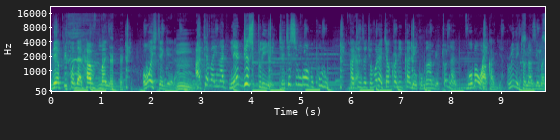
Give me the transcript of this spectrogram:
there are people that have money. Oba okitegeera Mm. ate balina ne discipline. Kyekisinga obukulu kati nze kyovola ekya credit card nkugambye bw'oba wakajja really tonazimba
